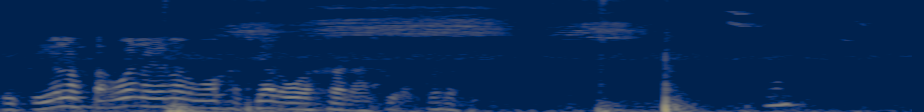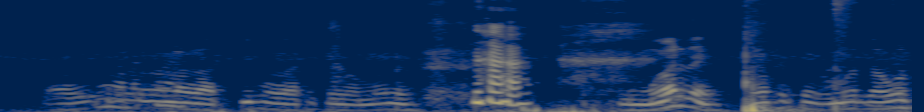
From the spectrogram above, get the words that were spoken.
El que ya no está bueno, yo no lo voy a jatear, lo voy a dejar así, acuérdate. A ver, creo que una lagartija agarré con la mano. Y muerde, no sé que me muerda uno.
